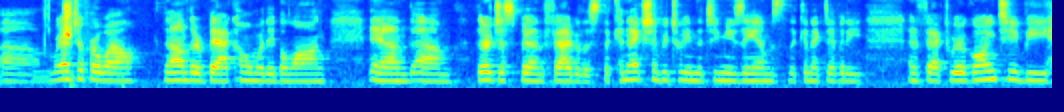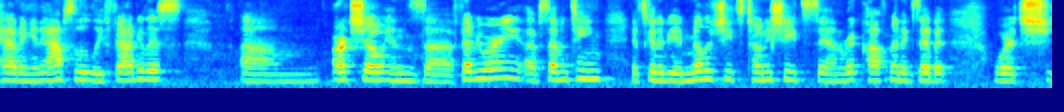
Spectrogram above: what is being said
um, Rancho for a while. Now they're back home where they belong, and um, they've just been fabulous. The connection between the two museums, the connectivity. In fact, we're going to be having an absolutely fabulous um, art show in uh, February of 17. It's going to be a Millard Sheets, Tony Sheets, and Rick Kaufman exhibit, which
